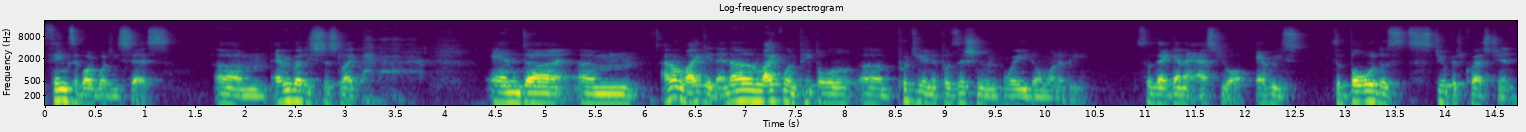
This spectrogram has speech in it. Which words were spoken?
thinks about what he says. Um, everybody's just like, and uh, um, I don't like it, and I don't like when people um, put you in a position where you don't want to be. So they're gonna ask you all every the boldest stupid question,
